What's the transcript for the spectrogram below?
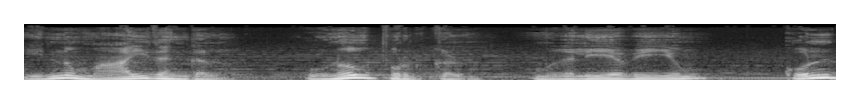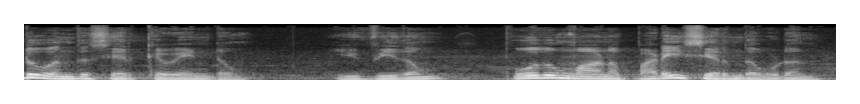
இன்னும் ஆயுதங்கள் உணவுப் பொருட்கள் முதலியவையும் கொண்டு வந்து சேர்க்க வேண்டும். இவ்விதம் போதுமான படை சேர்ந்தவுடன்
